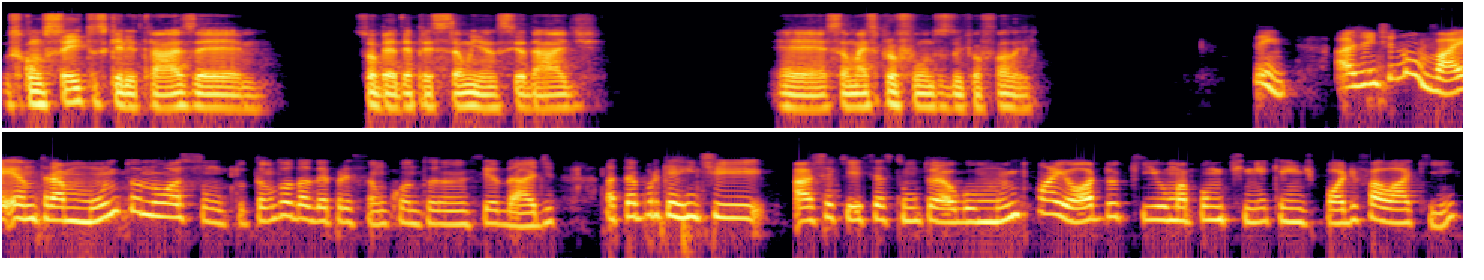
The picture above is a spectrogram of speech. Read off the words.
os conceitos que ele traz é sobre a depressão e a ansiedade é, são mais profundos do que eu falei. Sim, a gente não vai entrar muito no assunto, tanto da depressão quanto da ansiedade, até porque a gente acha que esse assunto é algo muito maior do que uma pontinha que a gente pode falar aqui.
